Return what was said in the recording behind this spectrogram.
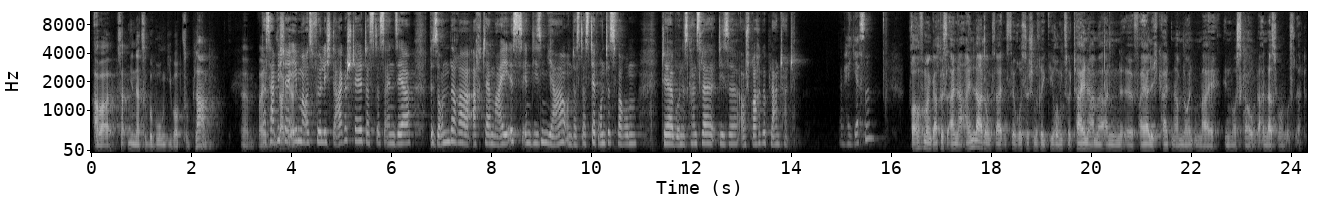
Aber was hat ihn dazu bewogen, die überhaupt zu planen? Ähm, das habe ich ja, ja, eben ausführlich dargestellt, dass das ein sehr besonderer 8. Mai ist in diesem Jahr und dass das der Grund ist, warum der Bundeskanzler diese Aussprache geplant hat. Dann Herr Jessen. Frau Hoffmann, gab es eine Einladung seitens der russischen Regierung zur Teilnahme an äh, Feierlichkeiten am 9. Mai in Moskau oder anderswo in Russland?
